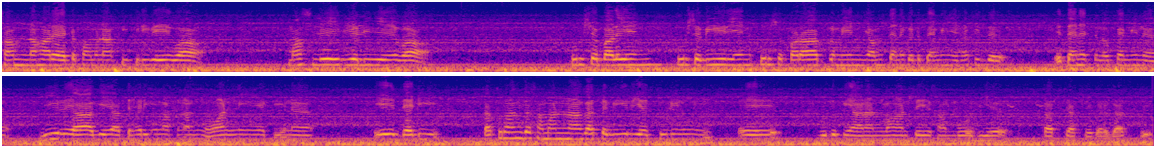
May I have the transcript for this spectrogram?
සම්නහරයට පමණක් ඉතිරි වේවා. මස්ලේ වියලි වේවා. පුරුෂ බලයෙන් පුරුෂ වීරියෙන් පුරුෂ පරාක්‍රමයෙන් යම් තැනකට පැමිණිය හැකිද එතැනට නොපැමිණ වීරයාගේ අතහැරීමක් නම් නොවන්නේ කියන ඒ දැඩි චතුරංග සමන්නාගත වීරිය තුලින් ඒ බුදු පියාණන් වහන්සේ සම්බෝධිය ප්‍රත්‍යක්ෂ කරගත්තේ.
